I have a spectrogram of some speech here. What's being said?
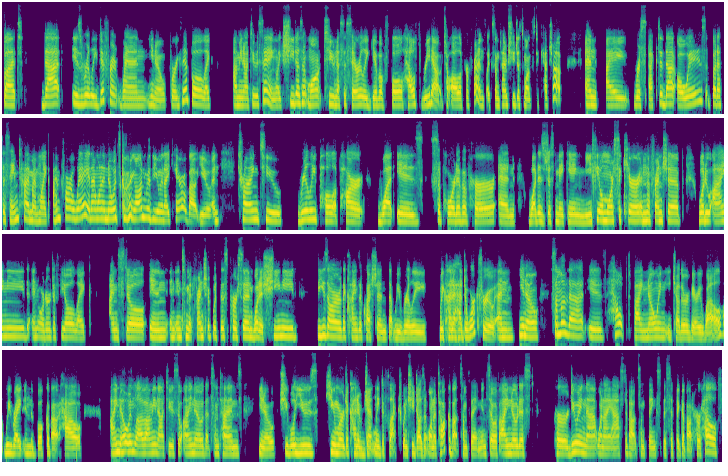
But that is really different when, you know, for example, like Aminatou was saying, like she doesn't want to necessarily give a full health readout to all of her friends. Like sometimes she just wants to catch up. And I respected that always. But at the same time, I'm like, I'm far away and I want to know what's going on with you and I care about you. And trying to really pull apart what is supportive of her and what is just making me feel more secure in the friendship. What do I need in order to feel like I'm still in an intimate friendship with this person? What does she need? These are the kinds of questions that we really we kind of had to work through. And, you know, some of that is helped by knowing each other very well. We write in the book about how I know and love Aminatou, so I know that sometimes, you know, she will use humor to kind of gently deflect when she doesn't want to talk about something. And so if I noticed her doing that when I asked about something specific about her health,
